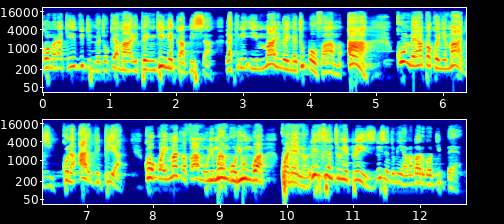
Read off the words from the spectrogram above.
Kwao maanake hivi vitu vimetokea mahali pengine kabisa lakini imani ndo imetupa ufahamu. Ah, kumbe hapa kwenye maji kuna ardhi pia. Kwao kwa imani tunafahamu ulimwengu uliumbwa kwa neno. Listen to me please. Listen to me about to go deep there.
